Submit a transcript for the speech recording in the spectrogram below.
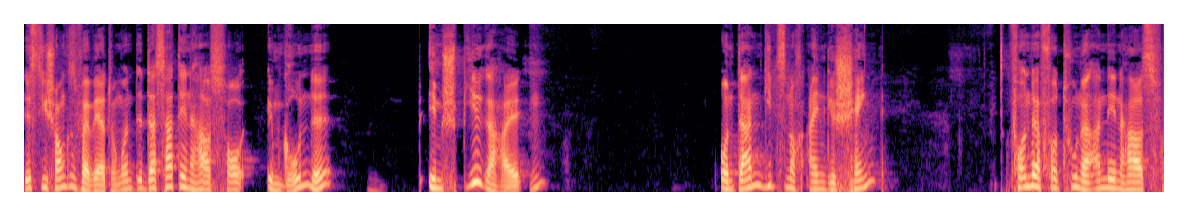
ist die Chancenverwertung. Und das hat den HSV im Grunde im Spiel gehalten. Und dann gibt's noch ein Geschenk von der Fortuna an den HSV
